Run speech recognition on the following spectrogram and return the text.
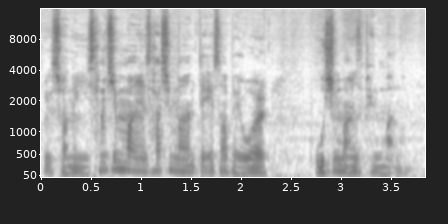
그래서 저는 이 30만 원에서 40만 원대에서 매월 50만 원에서 100만 원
